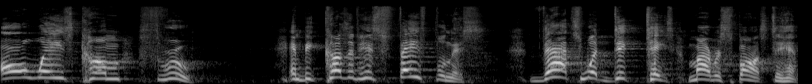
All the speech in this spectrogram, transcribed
always come through. And because of his faithfulness, that's what dictates my response to him.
